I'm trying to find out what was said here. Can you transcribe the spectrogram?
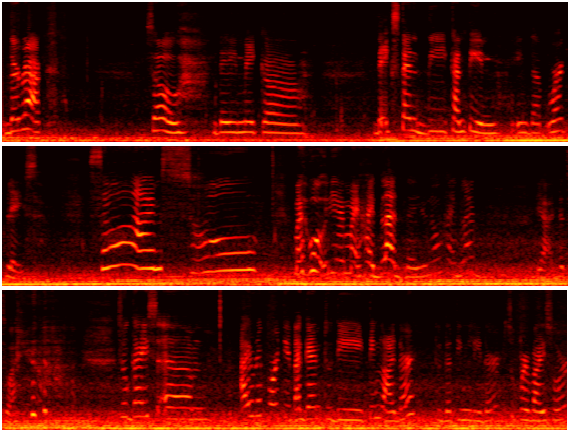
the rack. So, they make a they extend the canteen in the workplace. So I'm so my whole yeah my high blood uh, you know high blood yeah that's why. so guys um I reported again to the team leader to the team leader supervisor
